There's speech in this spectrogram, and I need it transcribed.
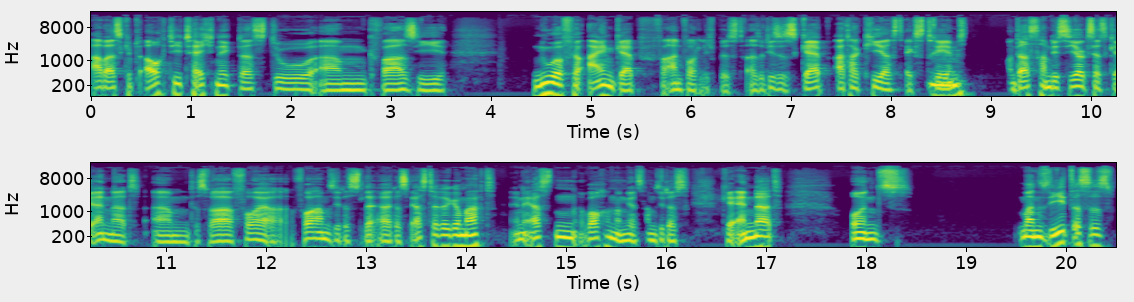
Aber es gibt auch die Technik, dass du ähm, quasi nur für ein Gap verantwortlich bist. Also dieses Gap attackierst extremst. Mhm. Und das haben die Seahawks jetzt geändert. Ähm, das war vorher, vorher haben sie das, äh, das Erstere gemacht in den ersten Wochen und jetzt haben sie das geändert. Und man sieht, dass es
